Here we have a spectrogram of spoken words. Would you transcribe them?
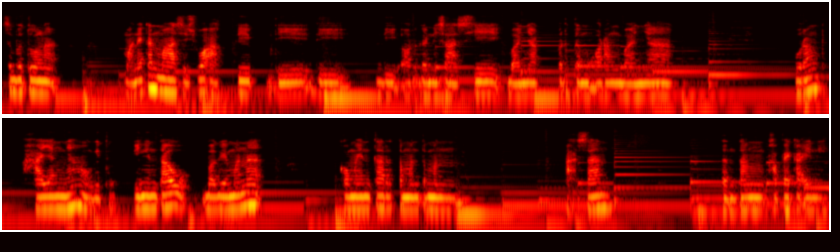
sebetulnya mana kan mahasiswa aktif di di di organisasi banyak bertemu orang banyak. Kurang hayangnya gitu. Ingin tahu bagaimana komentar teman-teman Asan tentang KPK ini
